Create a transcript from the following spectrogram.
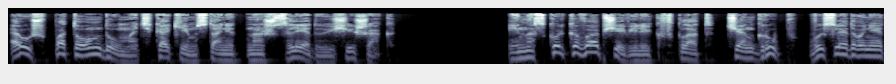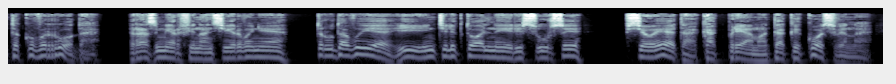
а уж потом думать, каким станет наш следующий шаг. И насколько вообще велик вклад Чен Групп в исследование такого рода? Размер финансирования, трудовые и интеллектуальные ресурсы — все это, как прямо, так и косвенно —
